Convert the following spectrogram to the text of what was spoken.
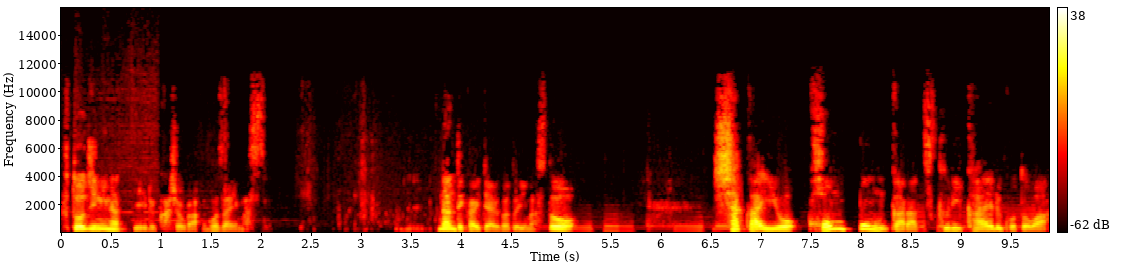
太字になっている箇所がございます。なんて書いてあるかと言いますと、社会を根本から作り変えることは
